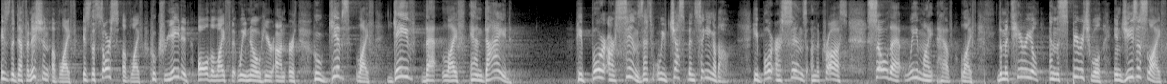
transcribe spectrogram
is the definition of life, is the source of life, who created all the life that we know here on earth, who gives life, gave that life, and died. He bore our sins. That's what we've just been singing about. He bore our sins on the cross so that we might have life. The material and the spiritual in Jesus' life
